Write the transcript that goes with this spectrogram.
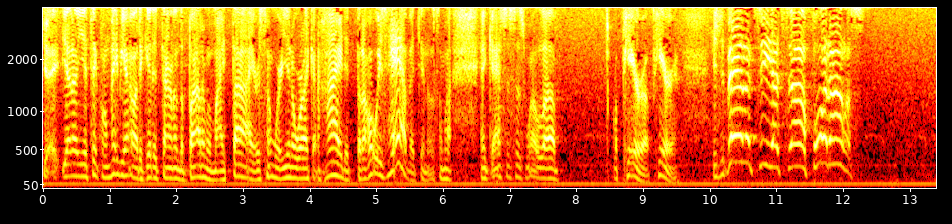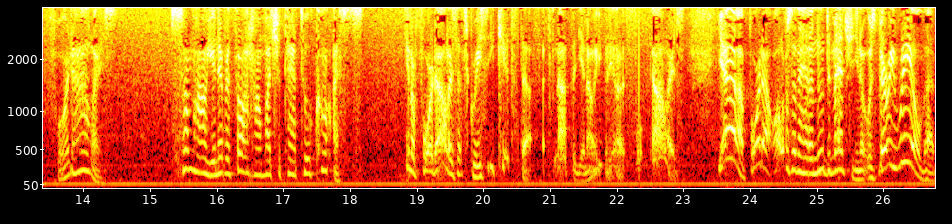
you, you know, you think, well, maybe I ought to get it down on the bottom of my thigh or somewhere, you know, where I can hide it, but I always have it, you know, somehow. And Gasser says, well, uh, up here, up here. He said, well, let's see, that's uh, four dollars. Four dollars. Somehow you never thought how much a tattoo costs. You know, four dollars, that's greasy kid stuff. That's nothing, you know, even, you know, four dollars. Yeah, four dollars. All of a sudden, it had a new dimension. You know, it was very real then.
